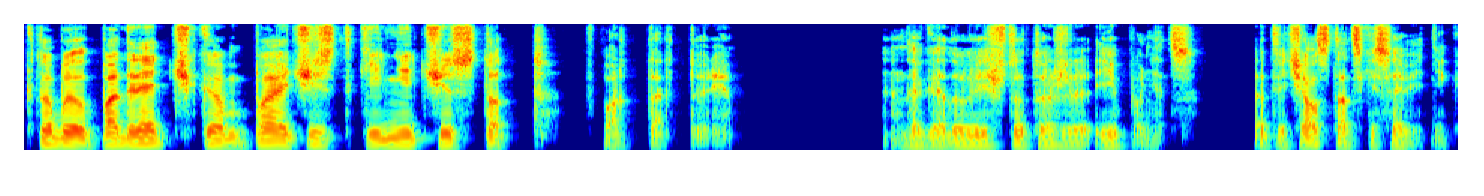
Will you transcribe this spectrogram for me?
кто был подрядчиком по очистке нечистот в Порт-Артуре? — Догадываюсь, что тоже японец, — отвечал статский советник.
